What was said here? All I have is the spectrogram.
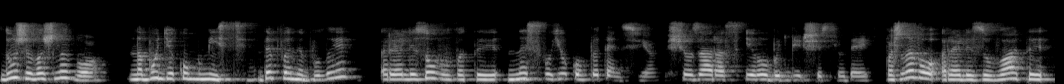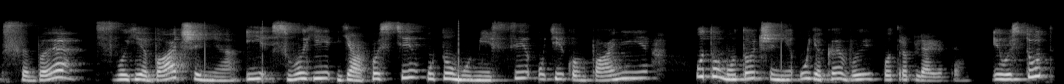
Дуже важливо на будь-якому місці, де б ви не були, реалізовувати не свою компетенцію, що зараз і робить більшість людей. Важливо реалізувати себе, своє бачення і свої якості у тому місці, у тій компанії, у тому оточенні, у яке ви потрапляєте. І ось тут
